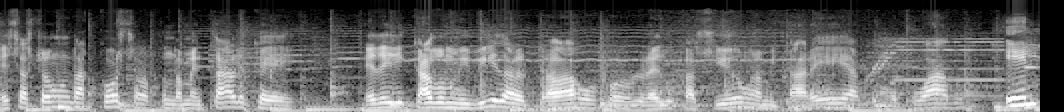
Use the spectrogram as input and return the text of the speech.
esas son las cosas fundamentales que he dedicado mi vida al trabajo por la educación, a mi tarea como cuadro. Él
